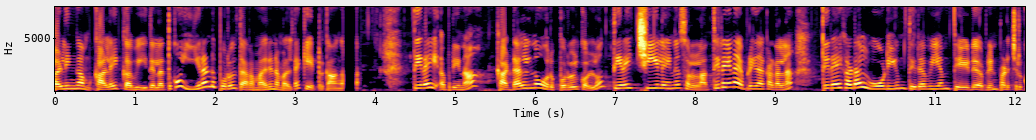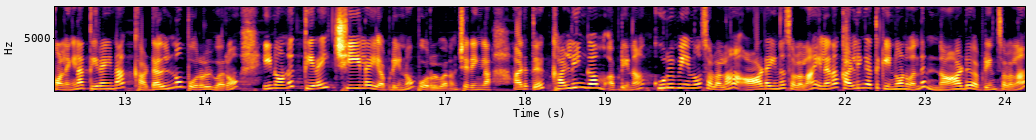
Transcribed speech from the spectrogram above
கலிங்கம் கலை கவி இது எல்லாத்துக்கும் இரண்டு பொருள் தர மாதிரி நம்மள்ட்ட கேட்டிருக்காங்க. திரை அப்படின்னா கடல்னு ஒரு பொருள் கொள்ளும். திரைச்சீலைன்னு சொல்லலாம். திரைனா எப்படிங்க கடல்னா? திரைகடல் ஓடியும் திரவியம் தேடு அப்படின்னு படிச்சிருக்கோம் இல்லைங்களா? திரைனா கடல்னு பொருள் வரும். இன்னொன்று திரைச்சீலை அப்படின்னும் பொருள் வரும். சரிங்களா? அடுத்து கலிங்கம் அப்படின்னா குருவின்னு சொல்லலாம் ஆடைன்னு சொல்லலாம். இல்லைன்னா கலிங்கத்துக்கு இன்னொன்று வந்து நாடு அப்படின்னு சொல்லலாம்.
